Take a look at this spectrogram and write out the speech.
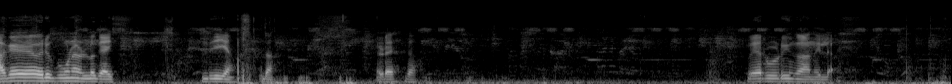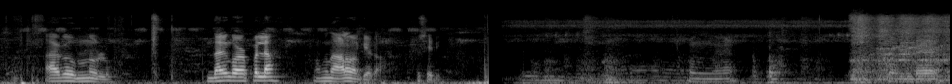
ആകെ ഒരു കൂണേ ഉള്ളൂ ഗൈസ് എന്ത് ചെയ്യാം? ഇതാ ഇവിടെ ഇതാ വേറെ എവിടെയും കാണുന്നില്ല. ആകെ ഒന്നുള്ളൂ എന്തായാലും കുഴപ്പമില്ല. നമുക്ക് നാളെ നോക്കിയേക്കാം. ശരി. ഉണ്ട്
